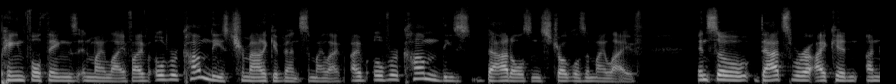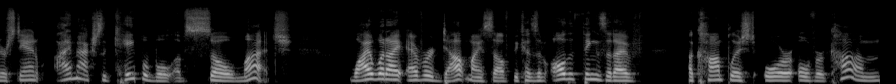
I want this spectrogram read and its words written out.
painful things in my life. I've overcome these traumatic events in my life. I've overcome these battles and struggles in my life and so that's where i can understand i'm actually capable of so much. Why would i ever doubt myself because of all the things that i've accomplished or overcome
